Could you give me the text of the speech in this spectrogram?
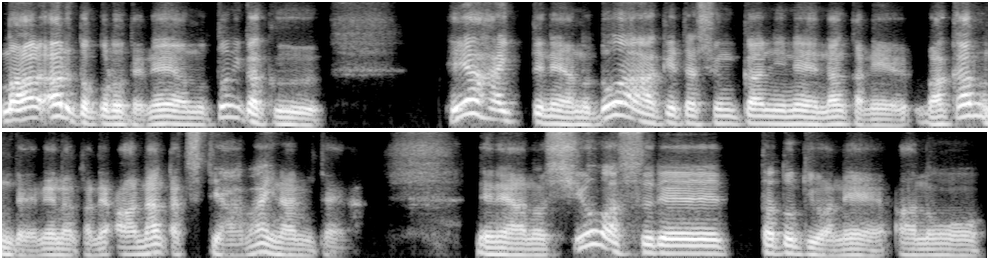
まあ、あるところでね、あのとにかく、部屋入ってね、あのドア開けた瞬間にね、なんかね、分かるんだよね、なんかね、あ、なんかちょっとやばいな、みたいな。でね、あの塩忘れた時はね、あの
